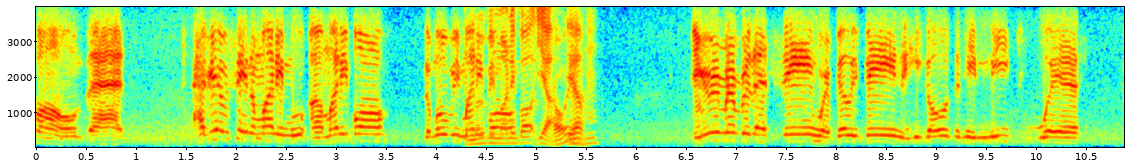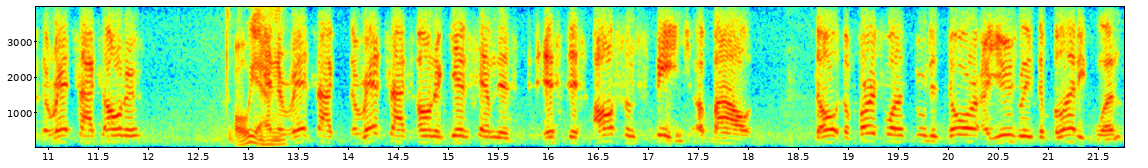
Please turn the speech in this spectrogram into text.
phone that have you ever seen the Money Mo- uh, Moneyball, the movie The Moneyball? movie Moneyball? Yeah. Oh, yeah. Mhm. Do you remember that scene where Billy Beane he goes and he meets with the Red Sox owner, Oh, yeah. and the Red Sox the Red Sox owner gives him this it's this awesome speech about though the first ones through the door are usually the bloodied ones.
